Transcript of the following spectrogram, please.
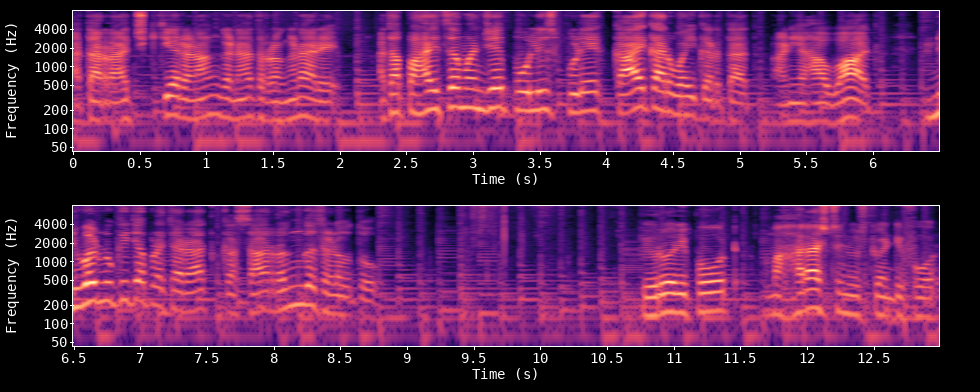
आता राजकीय रणांगणात रंगणार आहे. आता पाहायचं म्हणजे पोलीस पुढे काय कारवाई करतात आणि हा वाद निवडणुकीच्या प्रचारात कसा रंग चढवतो. Bureau report Maharashtra news twenty four.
